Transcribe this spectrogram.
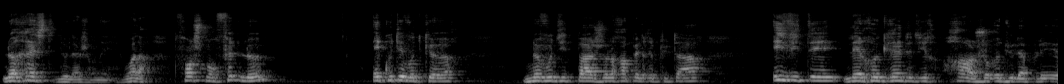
Le reste de la journée. Voilà, franchement, faites-le. Écoutez votre cœur. Ne vous dites pas, je le rappellerai plus tard. Évitez les regrets de dire Ah, j'aurais dû l'appeler,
